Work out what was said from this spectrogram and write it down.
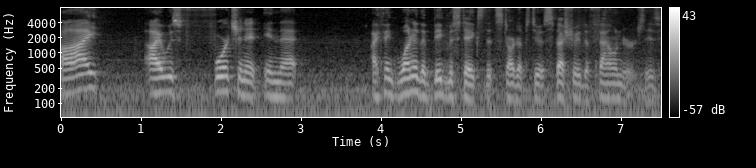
I I was fortunate in that I think one of the big mistakes that startups do, especially the founders, is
